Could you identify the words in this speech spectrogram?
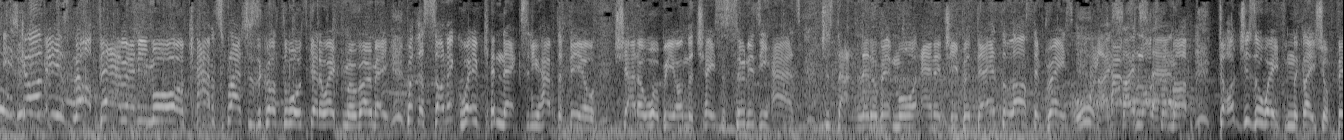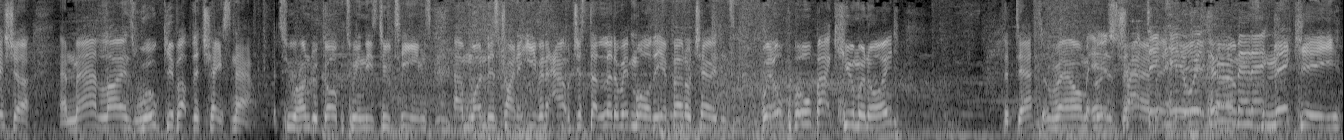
he's... he's gone. He's not there anymore. Cap splashes across the wall to get away from Orome, but the Sonic Wave connects and you have to feel Shadow will be on the chase as soon as he has just that little bit more energy. But there's the last embrace. Ooh, nice Caps locks them up, dodges away from the Glacial Fissure, and Mad Lions will give up the chase now. 200 goal between these two teams, and Wunder's trying to even out just a little bit more. The Infernal Chains will pull back Humanoid. The Death Realm Who's is trapped there, in here with who, Mickey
